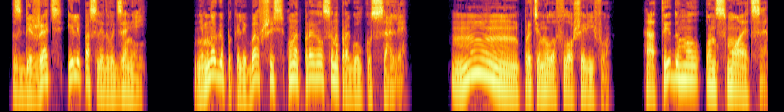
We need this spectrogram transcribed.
— сбежать или последовать за ней. Немного поколебавшись, он отправился на прогулку с Салли. «М-м-м», протянула Фло шерифу. А ты думал, он смоется.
